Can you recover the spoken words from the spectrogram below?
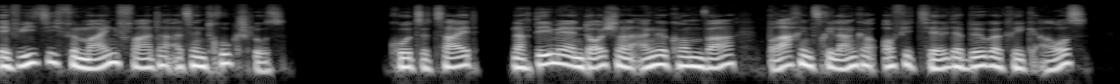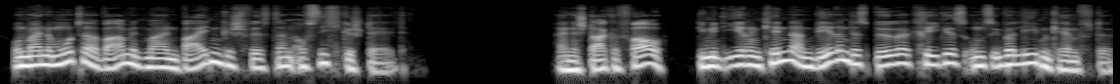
erwies sich für meinen Vater als ein Trugschluss. Kurze Zeit, nachdem er in Deutschland angekommen war, brach in Sri Lanka offiziell der Bürgerkrieg aus und meine Mutter war mit meinen beiden Geschwistern auf sich gestellt. Eine starke Frau, die mit ihren Kindern während des Bürgerkrieges ums Überleben kämpfte.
